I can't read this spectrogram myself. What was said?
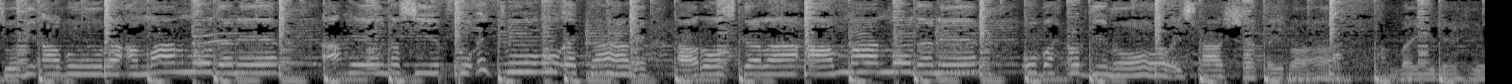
kalsooni abuura ammaan mudane ahay nasiibku intuu u ekaade aroos gala ammaan mudane ubax ordino isxaashaqayba allaylehe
